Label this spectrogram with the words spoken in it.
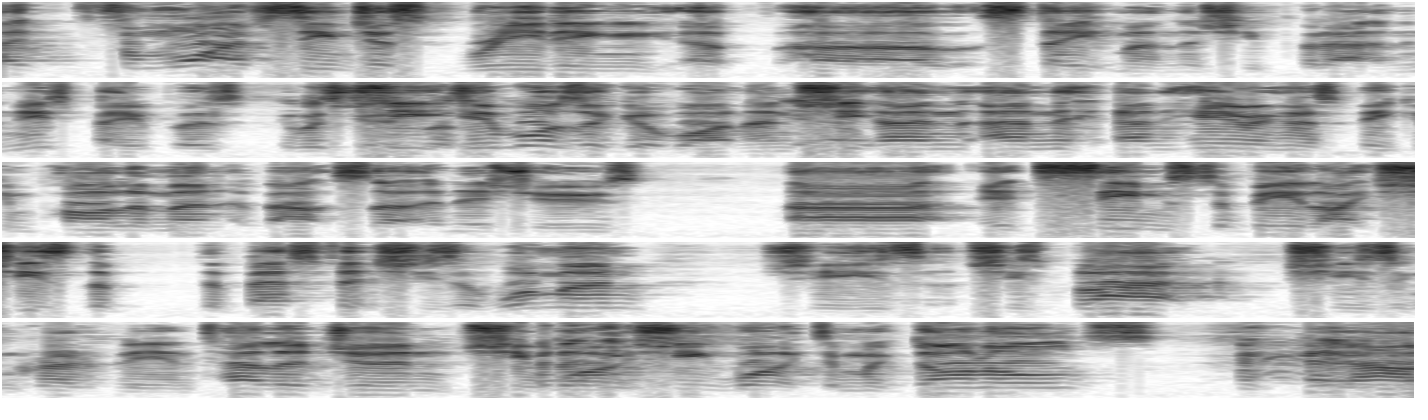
I, from what I've seen, just reading uh, her statement that she put out in the newspapers, It was good, she, wasn't it was a good one, and she and, and and hearing her speak in Parliament about certain issues, uh, it seems to be like she's the, the best fit. She's a woman. She's she's black. She's incredibly intelligent. She But worked, she worked in McDonald's. now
